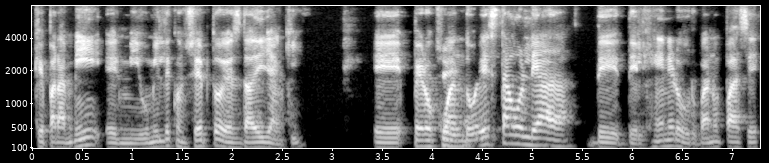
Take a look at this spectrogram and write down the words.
que para mí, en mi humilde concepto, es Daddy Yankee. Eh, pero Sí. cuando esta oleada de- del género urbano pase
